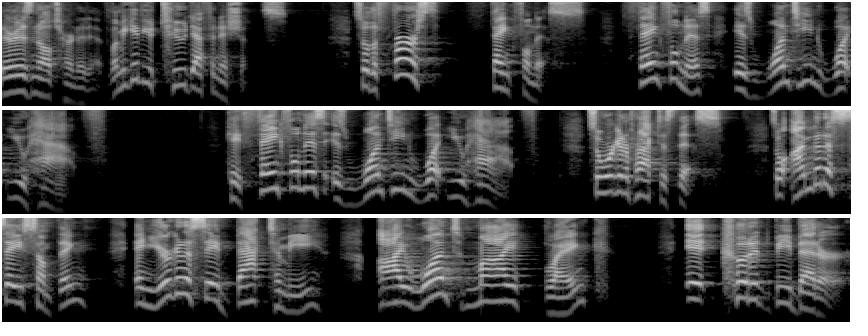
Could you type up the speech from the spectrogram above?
There is an alternative. Let me give you two definitions. So, the first, thankfulness. Thankfulness is wanting what you have. Okay, thankfulness is wanting what you have. So, we're going to practice this. So, I'm going to say something, and you're going to say back to me, I want my blank. It couldn't be better.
